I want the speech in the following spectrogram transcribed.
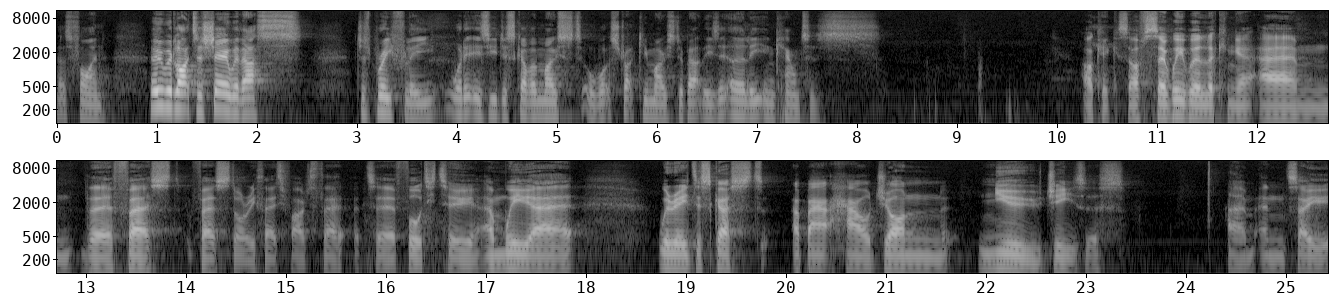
That's fine. Who would like to share with us just briefly what it is you discover most or what struck you most about these early encounters. I'll kick us off. So we were looking at um, the first first story, 35 to 42, and we uh, we really discussed about how John knew Jesus, um, and so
